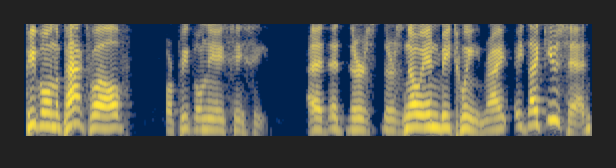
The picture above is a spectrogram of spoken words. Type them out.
people in the Pac-12, or people in the ACC. I, there's there's no in between, right? Like you said,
